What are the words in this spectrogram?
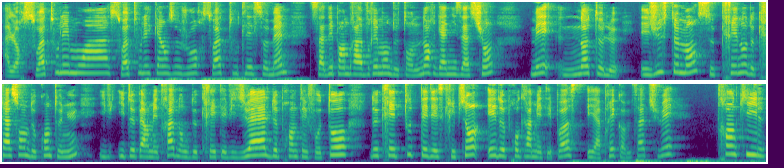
Alors soit tous les mois, soit tous les 15 jours, soit toutes les semaines, ça dépendra vraiment de ton organisation, mais note-le. Et justement, ce créneau de création de contenu, il, te permettra donc de créer tes visuels, de prendre tes photos, de créer toutes tes descriptions et de programmer tes posts. Et après, comme ça, tu es tranquille.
